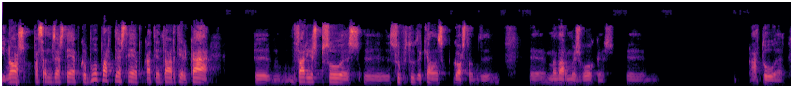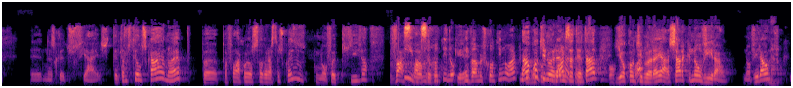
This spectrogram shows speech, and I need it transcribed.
e nós passamos esta época, boa parte desta época, a tentar ter cá eh, várias pessoas, eh, sobretudo aquelas que gostam de eh, mandar umas bocas à toa nas redes sociais. Tentamos tê-los cá, não é? Para, falar com eles sobre estas coisas, que não foi possível. Vá-se E vamos, continu- e vamos continuar. Não, continuaremos a tentar Vou- e eu continuarei a achar que não virão. Não virão Não. porque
